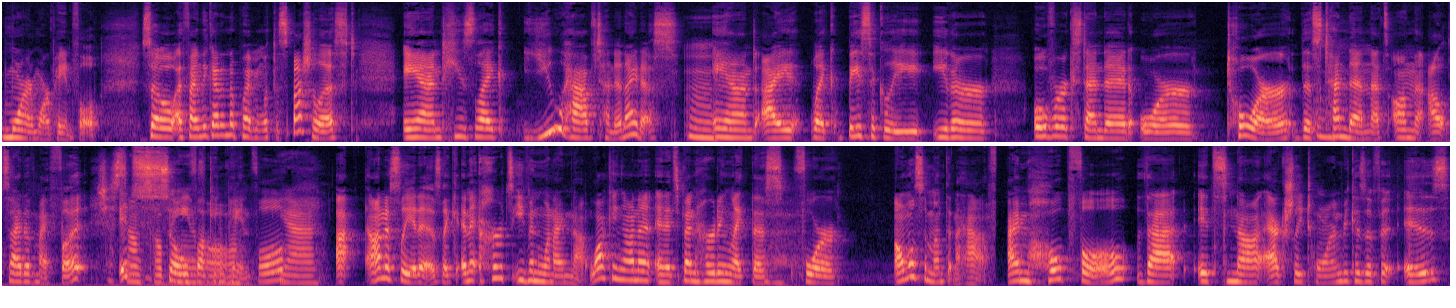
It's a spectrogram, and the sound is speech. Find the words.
more and more painful. So I finally got an appointment with the specialist and he's like, "You have tendonitis." Mm. And I like basically either overextended or tore this mm. tendon that's on the outside of my foot. just it's so so painful. fucking painful. Yeah. I, honestly, it is like, and it hurts even when I'm not walking on it, and it's been hurting like this for almost a month and a half. I'm hopeful that it's not actually torn because if it is,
